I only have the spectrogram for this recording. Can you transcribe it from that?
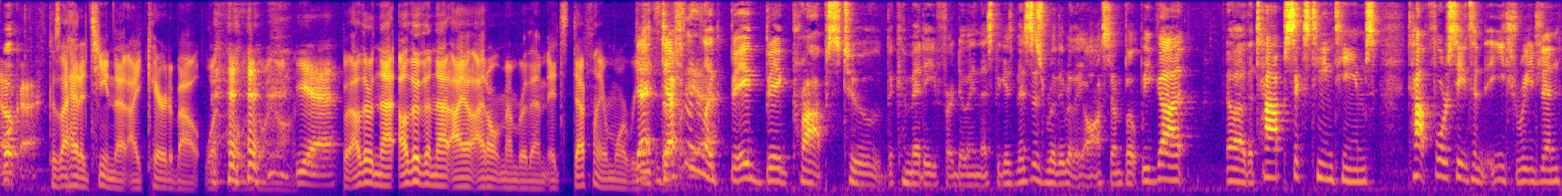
Okay. Because I had a team that I cared about what, what was going on. yeah. But other than that, other than that, I I don't remember them. It's definitely a more recent. De- definitely yeah. like big big props to the committee for doing this because this is really really awesome. But we got uh, the top 16 teams, top four seeds in each region,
